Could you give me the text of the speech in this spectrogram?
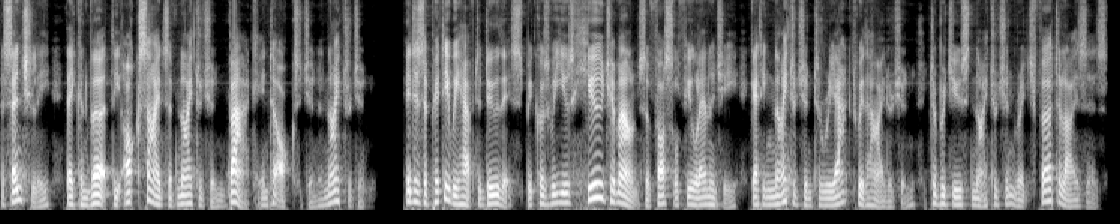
Essentially, they convert the oxides of nitrogen back into oxygen and nitrogen. It is a pity we have to do this because we use huge amounts of fossil fuel energy getting nitrogen to react with hydrogen to produce nitrogen-rich fertilizers.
